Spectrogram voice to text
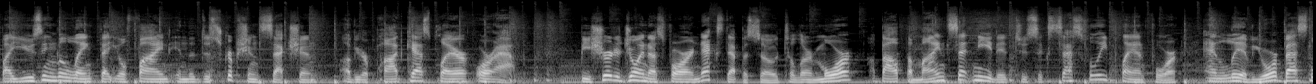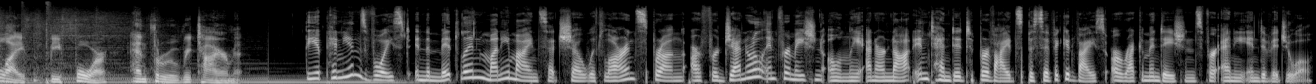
by using the link that you'll find in the description section of your podcast player or app. Be sure to join us for our next episode to learn more about the mindset needed to successfully plan for and live your best life before and through retirement. The opinions voiced in the Mitlin Money Mindset Show with Lawrence Sprung are for general information only and are not intended to provide specific advice or recommendations for any individual.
